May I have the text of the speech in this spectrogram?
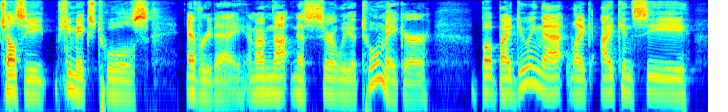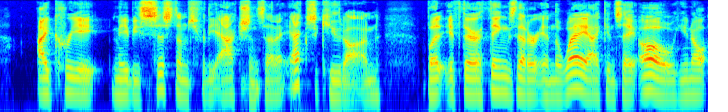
Chelsea, she makes tools every day, and I'm not necessarily a tool maker, but by doing that, like I can see I create maybe systems for the actions that I execute on. But if there are things that are in the way, I can say, oh, you know,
